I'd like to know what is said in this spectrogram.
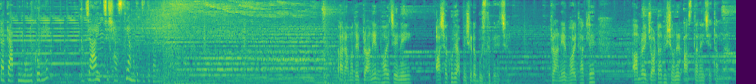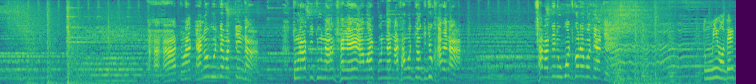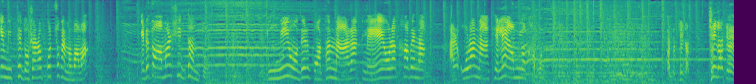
তাতে আপনি মনে করলে যা ইচ্ছে শাস্তি আমাদের দিতে পারেন আর আমাদের প্রাণের ভয় যে নেই আশা করি আপনি সেটা বুঝতে পেরেছেন। প্রাণের ভয় থাকলে আমরা এই জটা ভীষণের আস্তানায় যেতাম না। হ্যাঁ, তোরা কেন বুঝতে পারছিস না? তোরা কিছু না খেলে আমার কন্যা নাথাবর্য কিছু খাবে না। সারাদিন উপোস করে বসে আছে। তুমি ওদেরকে মিথ্যে দোষারোপ করছ কেন বাবা? এটা তো আমার সিদ্ধান্ত। তুমি ওদের কথা না রাখলে ওরা খাবে না, আর ওরা না খেলে আমিও খাব না। আচ্ছা ঠিক আছে ঠিক আছে।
